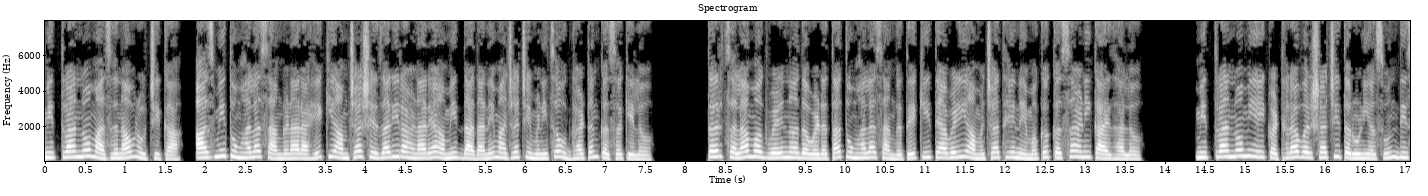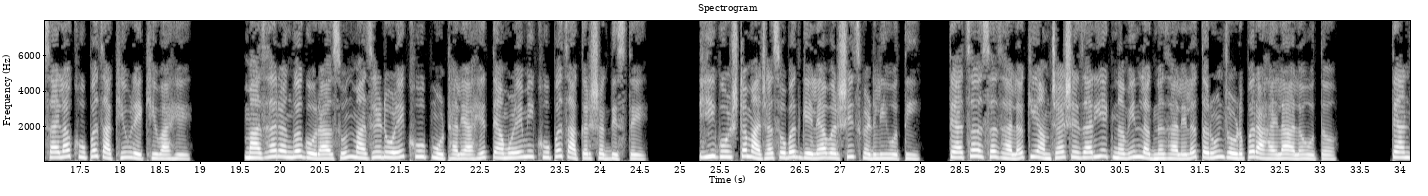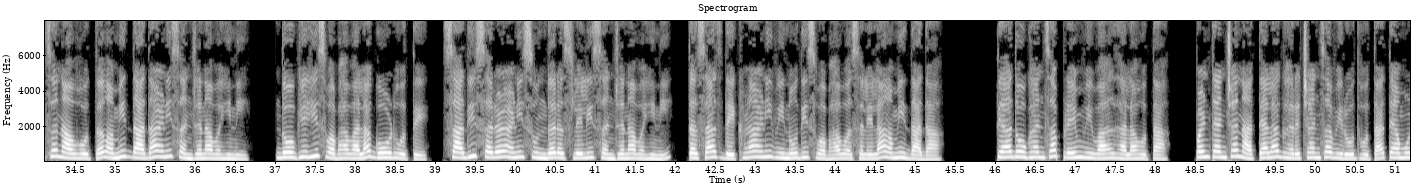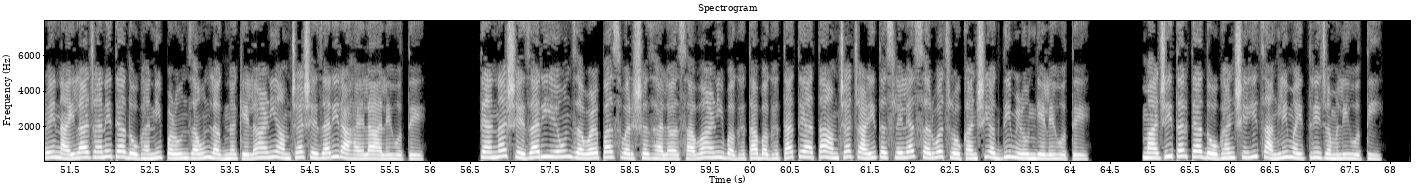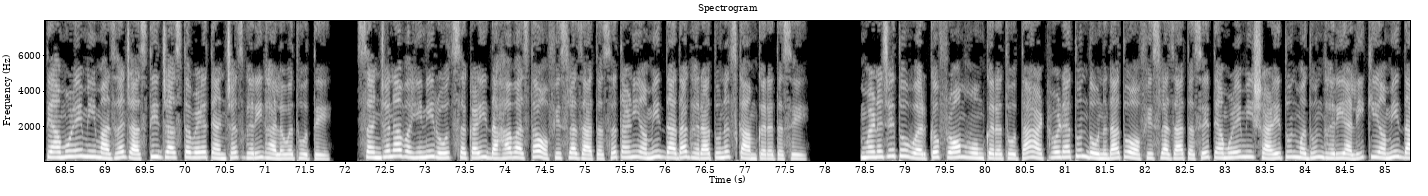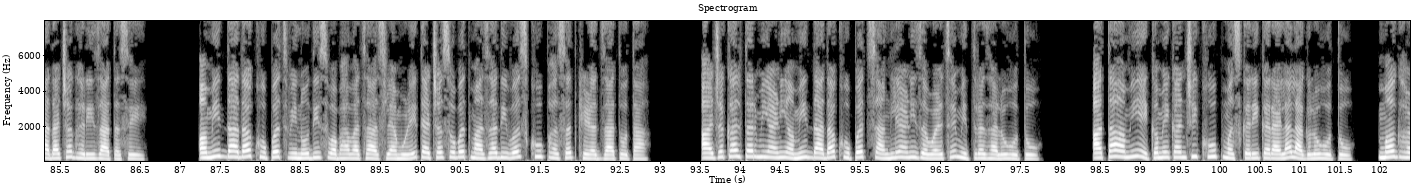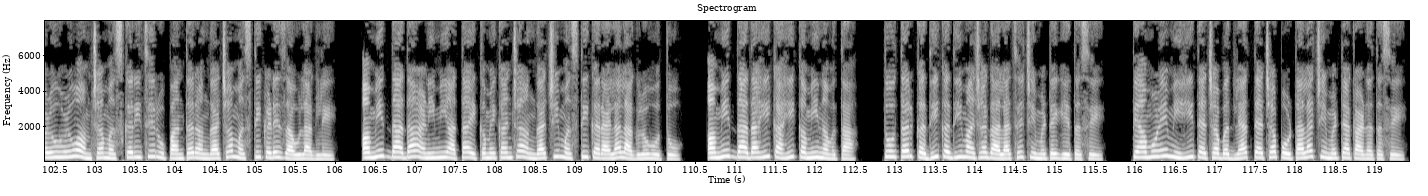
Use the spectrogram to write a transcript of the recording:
मित्रांनो माझं नाव रुचिका. आज मी तुम्हाला सांगणार आहे की आमच्या शेजारी राहणाऱ्या अमित दादाने माझ्या चिमणीचं उद्घाटन कसं केलं. तर चला मग वेळ न दवडता तुम्हाला सांगते की त्यावेळी आमच्यात हे नेमकं कसं आणि काय झालं. मित्रांनो मी एक अठरा वर्षाची तरुणी असून दिसायला खूपच आखीव रेखीव आहे. माझा रंग गोरा असून माझे डोळे खूप मोठाले आहेत त्यामुळे मी खूपच आकर्षक दिसते. ही गोष्ट माझ्यासोबत गेल्या वर्षीच घडली होती. त्याचं असं झालं की आमच्या शेजारी एक नवीन लग्न झालेलं तरुण जोडपं राहायला आलं होतं. त्यांचं नाव होतं अमित दादा आणि संजना वहिनी. दोघेही स्वभावाला गोड होते. साधी सरळ आणि सुंदर असलेली संजना वहिनी तसाच देखणा आणि विनोदी स्वभाव असलेला अमित दादा. त्या दोघांचा प्रेमविवाह झाला होता. पण त्यांच्या नात्याला घरच्यांचा विरोध होता त्यामुळे नाईलाजाने त्या दोघांनी पळून जाऊन लग्न केलं आणि आमच्या शेजारी राहायला आले होते. त्यांना शेजारी येऊन जवळपास वर्ष झालं असावं आणि बघता बघता ते आता आमच्या चाळीत असलेल्या सर्वच लोकांशी अगदी मिळून गेले होते. माझी तर त्या दोघांशीही चांगली मैत्री जमली होती. त्यामुळे मी माझा जास्तीत जास्त वेळ त्यांच्याच घरी घालवत होते. संजना वहिनी रोज सकाळी दहा वाजता ऑफिसला जात असत आणि अमित दादा घरातूनच काम करत असे. म्हणजे तो वर्क फ्रॉम होम करत होता. आठवड्यातून दोनदा तो ऑफिसला जात असे. त्यामुळे मी शाळेतून मधून घरी आली की अमित दादाच्या घरी जात असे. अमित दादा खूपच विनोदी स्वभावाचा असल्यामुळे त्याच्यासोबत माझा दिवस खूप हसत खेळत जात होता. आजकाल तर मी आणि अमित दादा खूपच चांगले आणि जवळचे मित्र झालो होतो. आता आम्ही एकमेकांची खूप मस्करी करायला लागलो होतो. मग हळूहळू आमच्या मस्करीचे रूपांतर अंगाच्या मस्तीकडे जाऊ लागले. अमित दादा आणि मी आता एकमेकांच्या अंगाची मस्ती करायला लागलो होतो. अमित दादाही काही कमी नव्हता. तो तर कधी कधी माझ्या गालाचे चिमटे घेत असे. त्यामुळे मीही त्याच्या बदल्यात त्याच्या पोटाला चिमट्या काढत असे.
